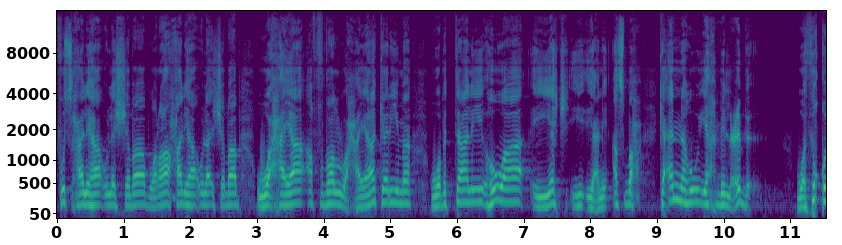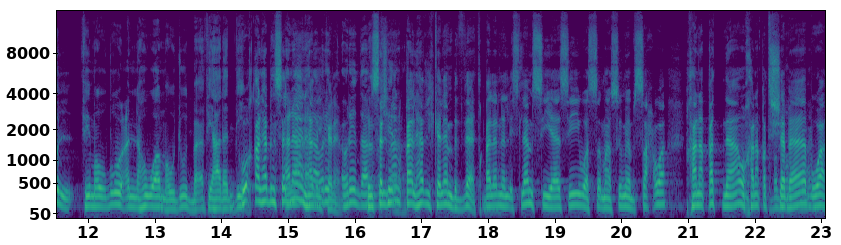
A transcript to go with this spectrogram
فسحه لهؤلاء الشباب وراحة لهؤلاء الشباب وحياة أفضل وحياة كريمة وبالتالي هو يعني أصبح كأنه يحمل عبء وثقل في موضوع أنه هو موجود في هذا الدين. هو قالها بن سلمان هذا أريد الكلام. أريد بن سلمان قال هذا الكلام بالذات. قال أن الإسلام السياسي وما سمي بالصحوة خنقتنا وخنقت الشباب و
